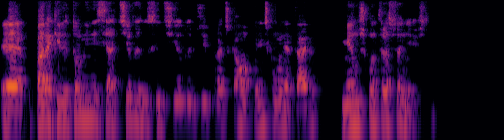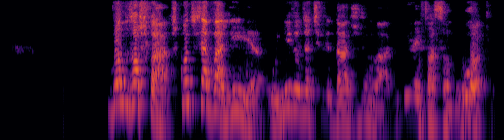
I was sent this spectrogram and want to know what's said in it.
é, para que ele tome iniciativas no sentido de praticar uma política monetária menos contracionista. Vamos aos fatos. Quando se avalia o nível de atividade de um lado e a inflação do outro,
